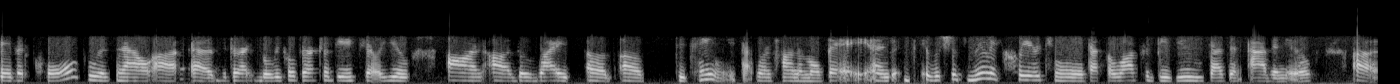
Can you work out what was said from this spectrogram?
David Cole, who is now uh, uh, the, direct, the legal director of the ACLU, on uh, the rights of, of detainees at Guantanamo Bay. And it was just really clear to me that the law could be used as an avenue uh,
